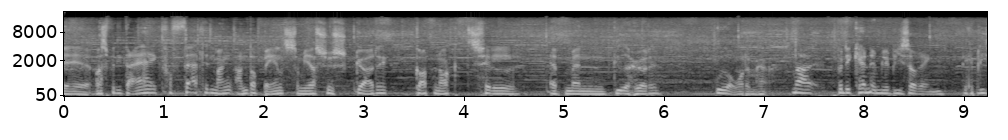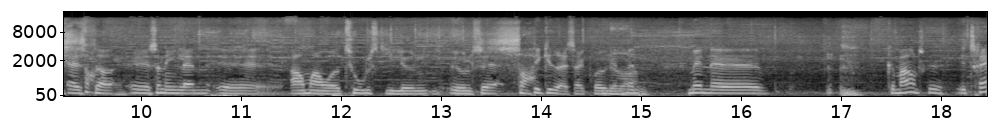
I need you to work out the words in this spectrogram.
Øh, også fordi der er ikke forfærdeligt mange andre bands, som jeg synes gør det godt nok til, at man gider høre det ud over dem her. Nej, for det kan nemlig blive så ringe. Det kan blive så... Altså, øh, sådan en eller anden øh, afmagret tool-stil-øvelse, Så det gider jeg så ikke prøve det. Men, men øh, københavnske et træ,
